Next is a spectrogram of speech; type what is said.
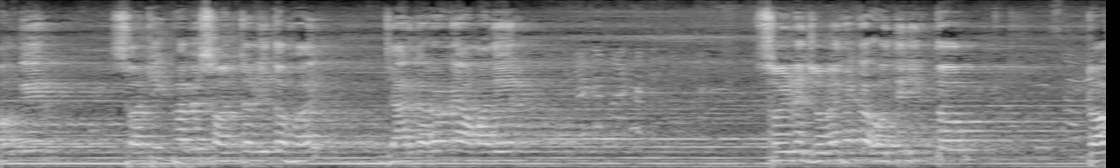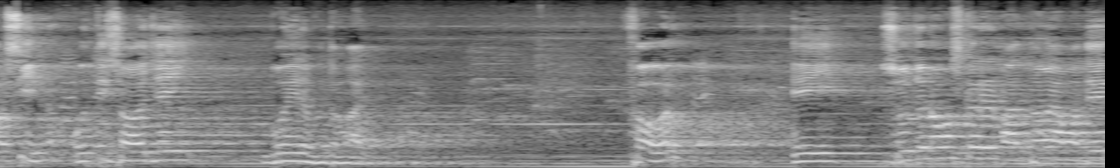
অঙ্গের সঠিকভাবে সঞ্চালিত হয়, যার কারণে আমাদের শরীরে জমে থাকা অতিরিক্ত টক্সিন অতি সহজেই বহির্ভূত হয়। ফোর, এই সূর্য নমস্কারের মাধ্যমে আমাদের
